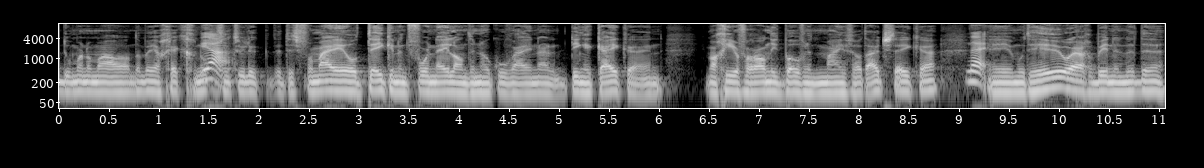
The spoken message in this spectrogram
doe maar normaal, dan ben je al gek genoeg. Ja. Natuurlijk, het is voor mij heel tekenend voor Nederland en ook hoe wij naar dingen kijken. En je mag hier vooral niet boven het maaiveld uitsteken. Nee, En je moet heel erg binnen de, de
